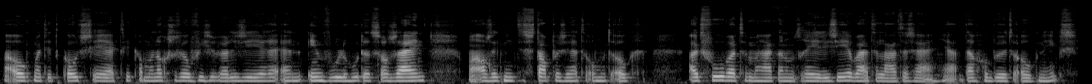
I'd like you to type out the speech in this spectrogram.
Maar ook met dit coachtraject. Ik kan me nog zoveel visualiseren en invoelen hoe dat zal zijn. Maar als ik niet de stappen zet om het ook uitvoerbaar te maken en om het realiseerbaar te laten zijn, ja, dan gebeurt er ook niks.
